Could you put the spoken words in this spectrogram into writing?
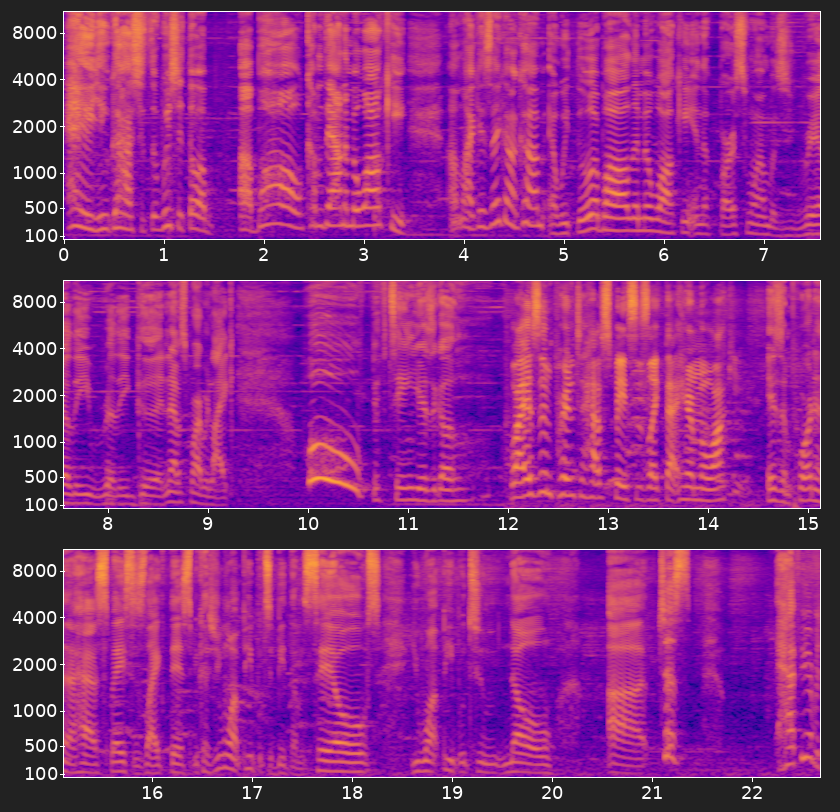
"Hey, you guys, we should throw a, a ball. Come down to Milwaukee." I'm like, "Is they gonna come?" And we threw a ball in Milwaukee, and the first one was really, really good. And that was probably like, whoo, 15 years ago. Why is it important to have spaces like that here in Milwaukee? It's important to have spaces like this because you want people to be themselves. You want people to know, uh, just have you ever,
